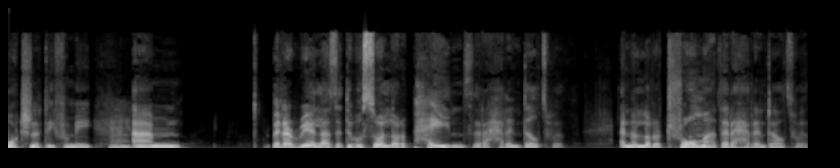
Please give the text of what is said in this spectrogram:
fortunately for me. Um, but I realized that there was so a lot of pains that I hadn't dealt with, and a lot of trauma that I hadn't dealt with.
